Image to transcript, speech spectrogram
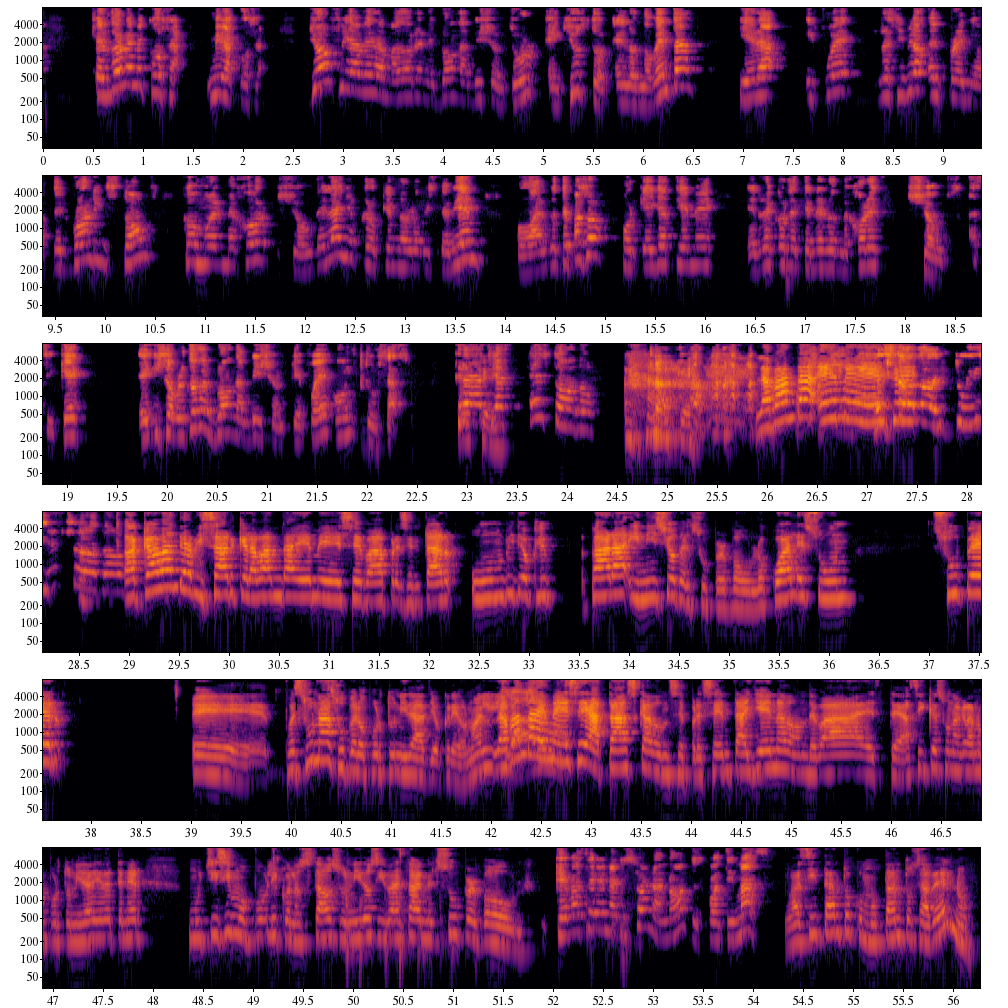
Perdóname Cosa. Mira Cosa. Yo fui a ver a Madonna en el Blonde Ambition Tour en Houston en los 90 y era y fue recibió el premio de Rolling Stones como el mejor show del año. Creo que no lo viste bien o algo te pasó porque ella tiene el récord de tener los mejores shows. Así que eh, y sobre todo el Blonde Ambition, que fue un tursazo. Gracias, es todo. Ok. La banda Es MS todo el tweet. Es todo. acaban de avisar que la banda MS va a presentar un videoclip para inicio del Super Bowl, lo cual es un súper eh, pues una super oportunidad, yo creo, ¿no? La Claro. banda MS atasca donde se presenta, llena donde va, este, así que es una gran oportunidad y debe tener muchísimo público en los Estados Unidos y va a estar en el Super Bowl. ¿Qué va a ser en Arizona, no? Entonces, cuanto y más. Así tanto como tanto saber, ¿no?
